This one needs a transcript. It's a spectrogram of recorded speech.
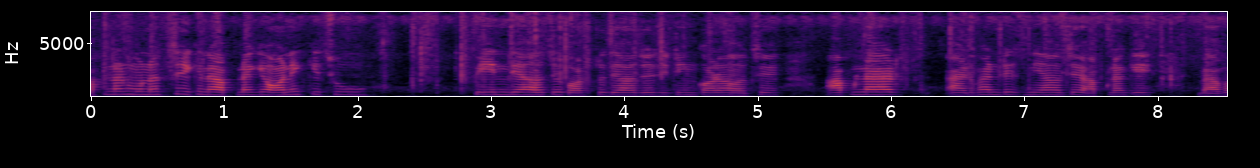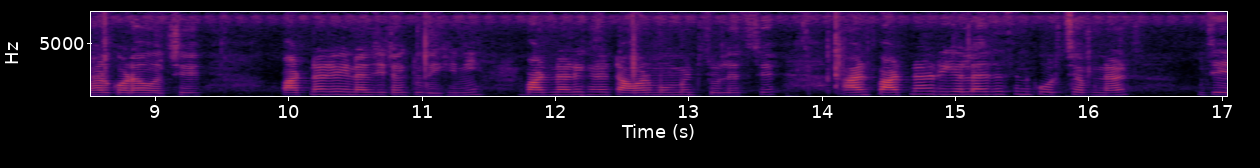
আপনার মনে হচ্ছে এখানে আপনাকে অনেক কিছু পেন দেওয়া হচ্ছে কষ্ট দেওয়া হচ্ছে চিটিং করা হচ্ছে আপনার অ্যাডভান্টেজ নেওয়া হচ্ছে আপনাকে ব্যবহার করা হচ্ছে পার্টনারের এনার্জিটা একটু দেখিনি পার্টনার এখানে টাওয়ার মুভমেন্ট চলে এসছে। অ্যান্ড পার্টনার রিয়েলাইজেশন করছে আপনার যে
